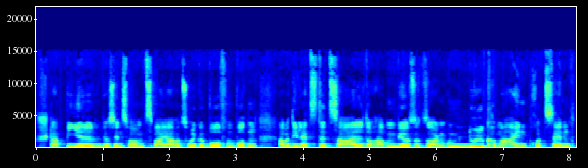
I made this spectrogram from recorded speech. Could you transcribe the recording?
stabil. Wir sind zwar um zwei Jahre zurückgeworfen worden, aber die letzte Zahl, da haben wir sozusagen um 0,1 Prozent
